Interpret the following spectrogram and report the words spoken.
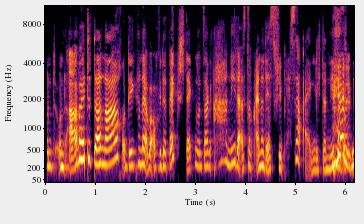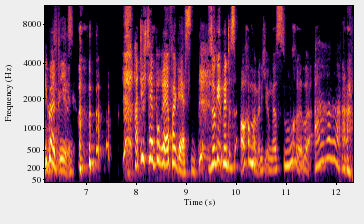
und, und arbeitet danach und den kann er aber auch wieder wegstecken und sagen, ah, nee, da ist doch einer, der ist viel besser eigentlich, dann nehmen wir ja, doch lieber den. Hatte ich temporär vergessen. So geht mir das auch immer, wenn ich irgendwas suche. So, ah.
